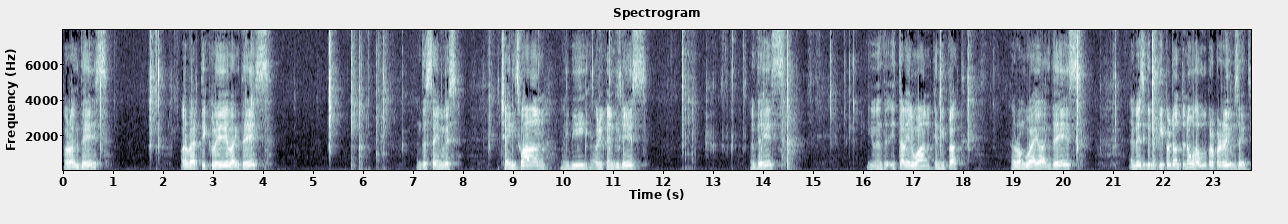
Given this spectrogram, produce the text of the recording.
or like this or vertically like this and the same with the Chinese one maybe or you can do this or this even the Italian one can be plugged wrong way like this. And basically the people don't know how to properly use it.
